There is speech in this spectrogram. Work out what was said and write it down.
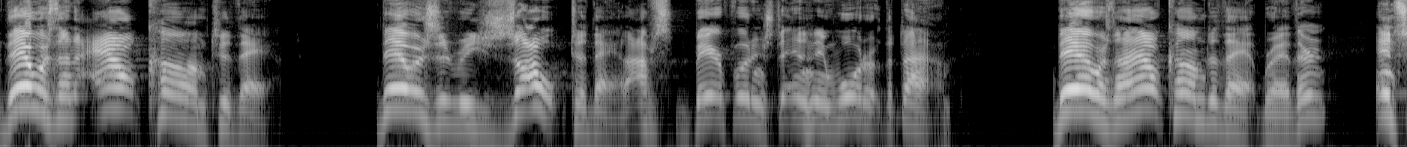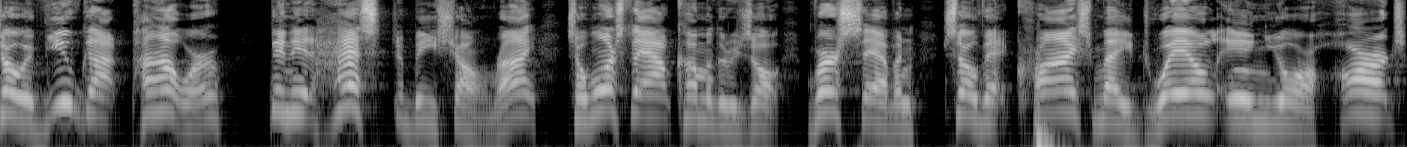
There was an outcome to that. There was a result to that. I was barefoot and standing in water at the time. There was an outcome to that, brethren. And so if you've got power, then it has to be shown, right? So what's the outcome of the result? Verse 7 so that Christ may dwell in your hearts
